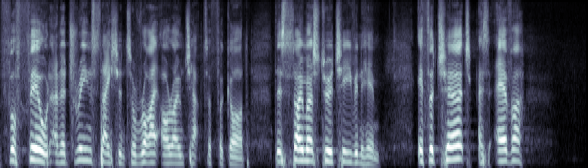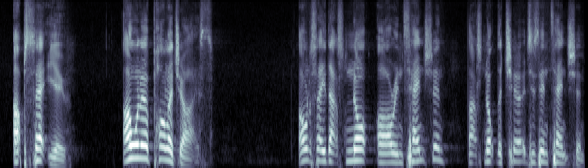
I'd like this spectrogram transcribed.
fulfilled, and a dream station to write our own chapter for God. There's so much to achieve in Him. If the church has ever upset you, I want to apologize. I want to say that's not our intention. That's not the church's intention.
